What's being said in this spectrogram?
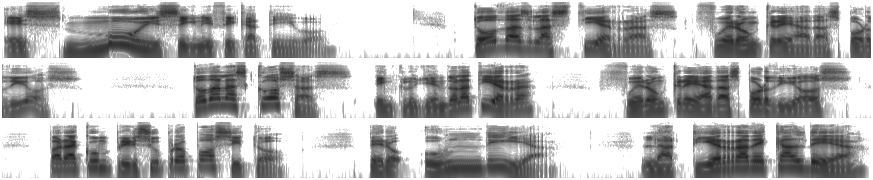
es muy significativo. Todas las tierras fueron creadas por Dios. Todas las cosas, incluyendo la tierra, fueron creadas por Dios para cumplir su propósito. Pero un día, la tierra de Caldea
